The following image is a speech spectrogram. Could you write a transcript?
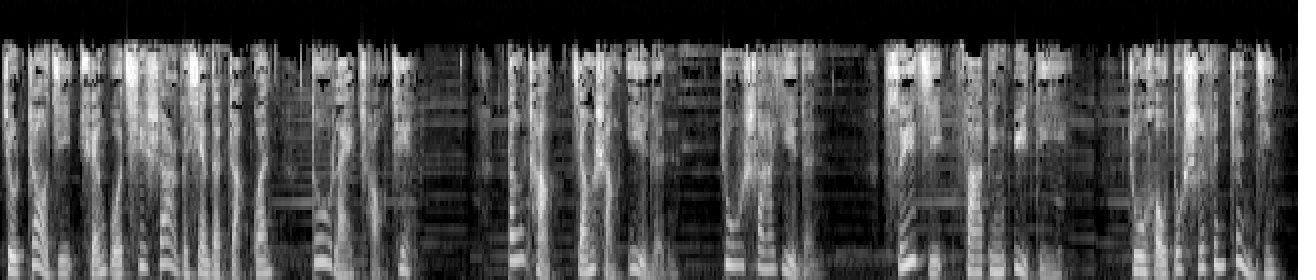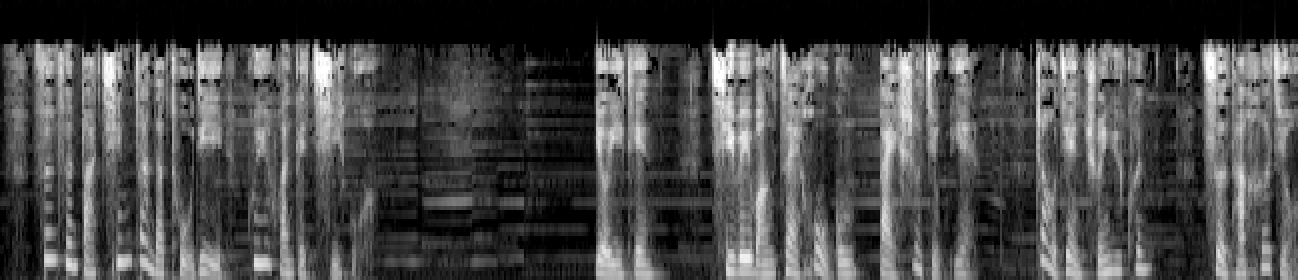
就召集全国七十二个县的长官都来朝见。当场奖赏一人，诛杀一人，随即发兵御敌。诸侯都十分震惊，纷纷把侵占的土地归还给齐国。有一天，齐威王在后宫摆设酒宴，召见淳于髡，赐他喝酒。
